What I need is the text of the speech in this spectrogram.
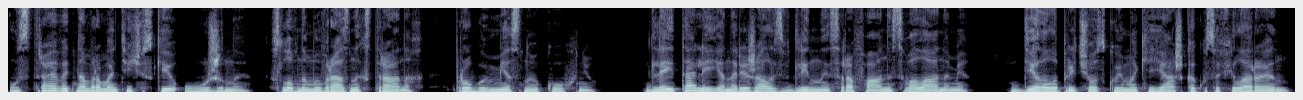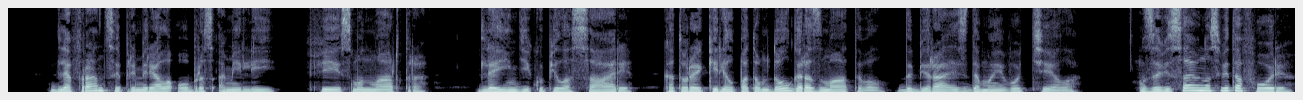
Устраивать нам романтические ужины, словно мы в разных странах, пробуем местную кухню. Для Италии я наряжалась в длинные сарафаны с воланами, Делала прическу и макияж, как у Софи Лорен. Для Франции примеряла образ Амели, феи с Монмартра. Для Индии купила сари, которое Кирилл потом долго разматывал, добираясь до моего тела. Зависаю на светофоре,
